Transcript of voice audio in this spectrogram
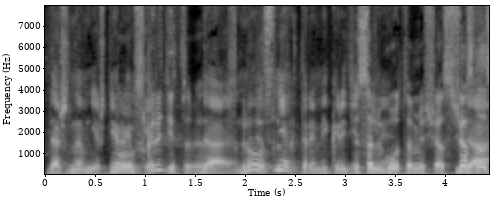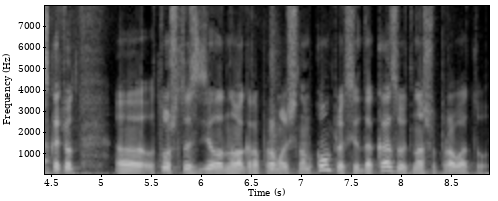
даже на внешней ну, рынке. с кредитами. Да, с ну, кредитами. с некоторыми кредитами. И с льготами сейчас. Сейчас, да. надо сказать, вот э, то, что сделано в агропромышленном комплексе, доказывает нашу правоту.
